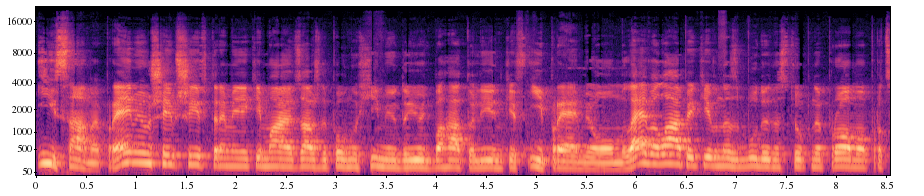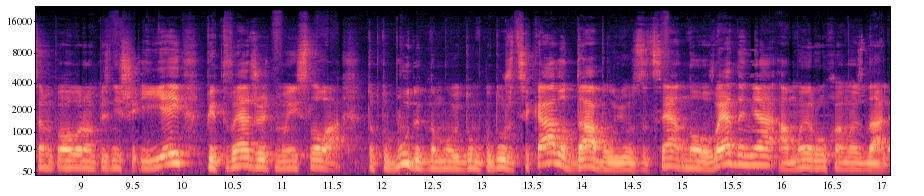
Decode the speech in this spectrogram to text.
І саме преміум шейпшифтерами, які мають завжди повну хімію, дають багато лінків, і преміум Up, який в нас буде наступне промо. Про це ми поговоримо пізніше. EA підтверджують мої слова. Тобто буде, на мою думку, дуже цікаво. W за це нововведення, а ми рухаємось далі.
